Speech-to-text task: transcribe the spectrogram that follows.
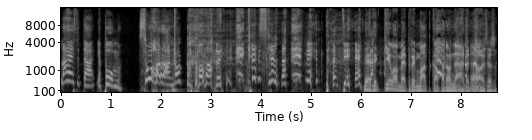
lähestytään ja pum! Suoraan nokkakolari keskellä mettätietä. Mieti kilometrin matkalta, ne on nähnyt toisensa.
